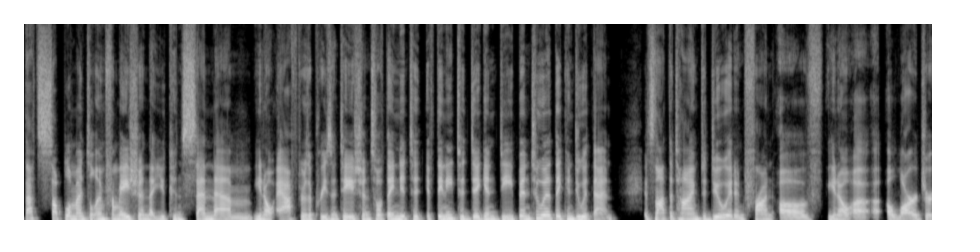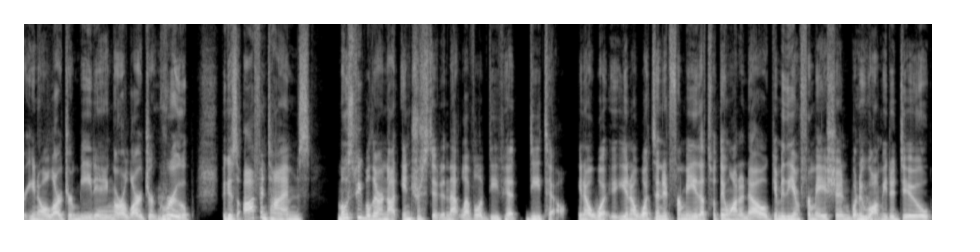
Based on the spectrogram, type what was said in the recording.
that's supplemental information that you can send them, you know, after the presentation. So if they need to if they need to dig in deep into it, they can do it then. It's not the time to do it in front of, you know, a, a larger, you know, a larger meeting or a larger Mm. group because oftentimes most people there are not interested in that level of deep detail. You know what? You know what's in it for me. That's what they want to know. Give me the information. What do Mhm. you want me to do?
